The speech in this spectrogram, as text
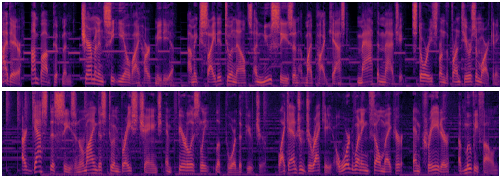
Hi there, I'm Bob Pittman, Chairman and CEO of iHeartMedia. I'm excited to announce a new season of my podcast, Math and Magic Stories from the Frontiers of Marketing. Our guests this season remind us to embrace change and fearlessly look toward the future. Like Andrew Jarecki, award winning filmmaker and creator of Moviefone.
